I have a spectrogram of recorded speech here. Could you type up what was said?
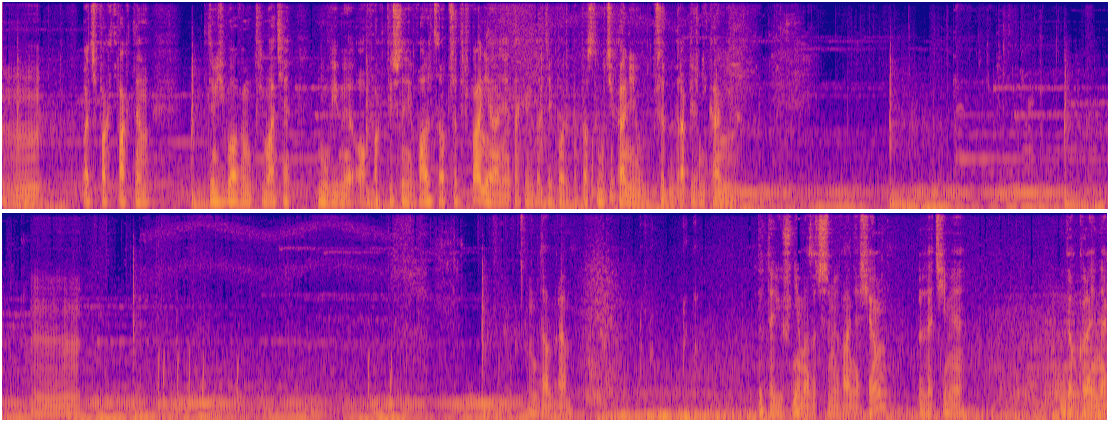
Mm, choć fakt faktem, w tym zimowym klimacie mówimy o faktycznej walce o przetrwanie, a nie tak jak do tej pory po prostu uciekaniu przed drapieżnikami. Mm. Dobra. Tutaj już nie ma zatrzymywania się. Lecimy do, kolejne,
